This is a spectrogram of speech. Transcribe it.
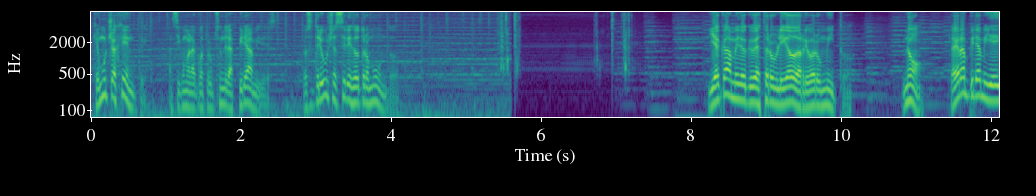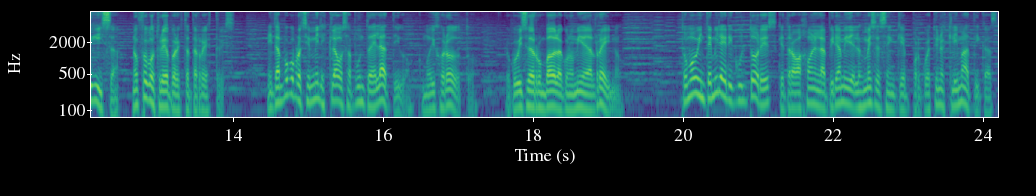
que mucha gente, así como la construcción de las pirámides, los atribuye a seres de otro mundo. Y acá medio que voy a estar obligado a derribar un mito. No, la gran pirámide de Giza no fue construida por extraterrestres, ni tampoco por 100.000 esclavos a punta de látigo, como dijo Heródoto, lo que hubiese derrumbado la economía del reino. Tomó 20.000 agricultores que trabajaban en la pirámide en los meses en que, por cuestiones climáticas,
